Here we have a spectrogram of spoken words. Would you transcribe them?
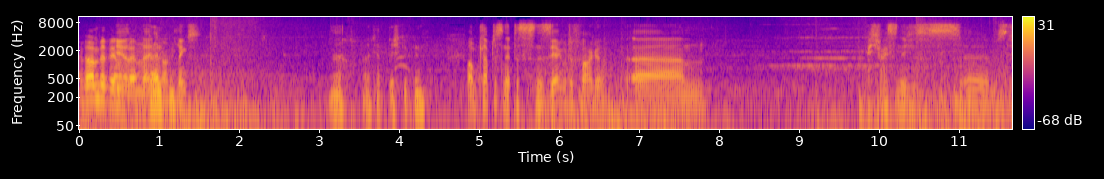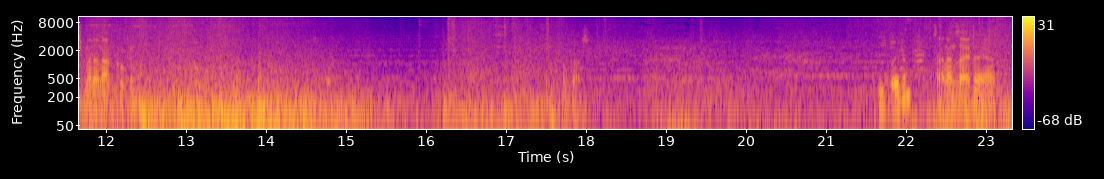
Einfach in Bewegung Hier, bleiben. da hinten. links. Ja, ich hab dich gepinkt. Warum klappt das nicht? Das ist eine sehr gute Frage. Ähm. Ich weiß es nicht, es ist, äh, müsste ich mal danach gucken. Oh Gott. Drüben? Auf der anderen Seite, ja.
